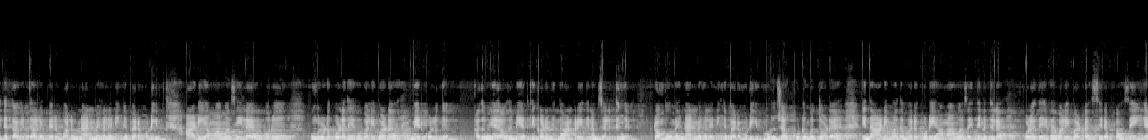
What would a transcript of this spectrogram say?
இதை தவிர்த்தாலே பெரும்பாலும் நன்மைகளை நீங்கள் பெற முடியும். ஆடி அமாவாசையில் ஒரு உங்களோட குலதெய்வ வழிபாடை மேற்கொள்ளுங்கள் அதுவும் ஏதாவது நேர்த்திக்கடன் இருந்தால் அன்றைய தினம் செலுத்துங்க. ரொம்பவுமே நன்மைகளை நீங்கள் பெற முடியும். முடிஞ்சால் குடும்பத்தோட இந்த ஆடி மாதம் வரக்கூடிய அமாவாசை தினத்தில் குலதெய்வ வழிபாட்டை சிறப்பாக செய்யுங்க.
